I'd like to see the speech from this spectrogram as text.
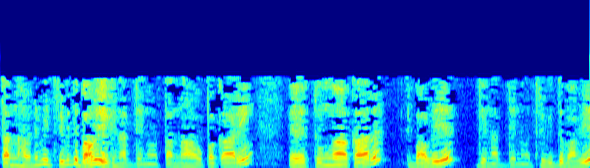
තණ්හාව නෙමෙයි ත්‍රිවිධ භවය ගෙනත් දෙනවා. තණ්හා උපකාරයෙන් තුන් ආකාර භවය ගෙනත් දෙනවා. ත්‍රිවිධ භවය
